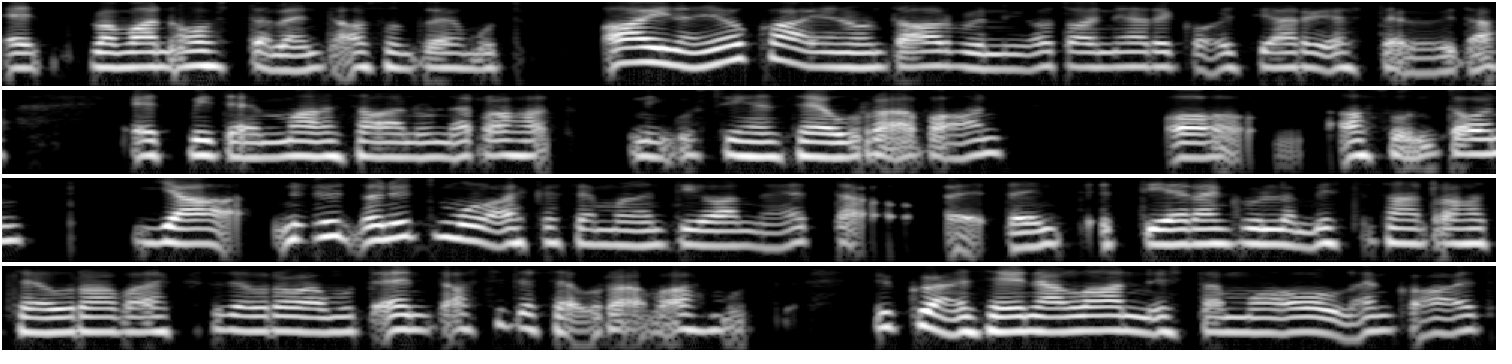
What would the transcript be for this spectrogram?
että mä vaan ostelen asuntoja, mutta aina jokainen on tarvinnut jotain erikoisjärjestelyitä, että miten mä oon saanut ne rahat niin kuin siihen seuraavaan o, asuntoon. Ja nyt, no nyt mulla on ehkä semmoinen tilanne, että, en, et tiedän kyllä, mistä saan rahat seuraavaa, ehkä se seuraavaa, mutta en taas sitä seuraavaa. Mutta nykyään se ei enää lannista mua ollenkaan. Et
